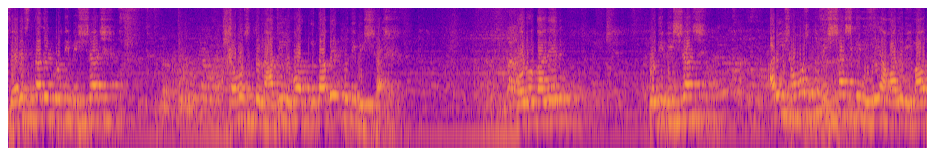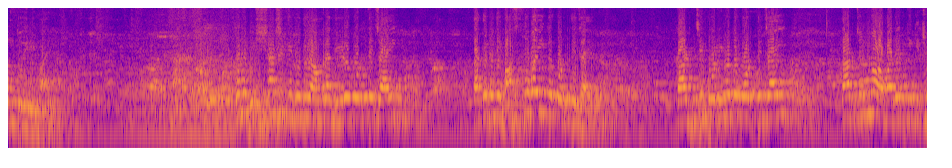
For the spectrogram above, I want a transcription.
ফেরেস্তাদের প্রতি বিশ্বাস সমস্ত নাজিল হওয়া কিতাবের প্রতি বিশ্বাস। পরকালের প্রতি বিশ্বাস আর এই সমস্ত বিশ্বাসকে নিয়ে আমাদের ইমান তৈরি হয়। কোনো বিশ্বাসকে যদি আমরা দৃঢ় করতে চাই, তাকে যদি বাস্তবায়িত করতে চাই, কার্যে পরিণত করতে চাই, তার জন্য আমাদেরকে কিছু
